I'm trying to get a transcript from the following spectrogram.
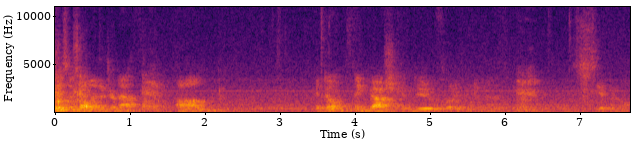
this is all integer math. Um, I don't think bash can do floating point math. Let's see if I'm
